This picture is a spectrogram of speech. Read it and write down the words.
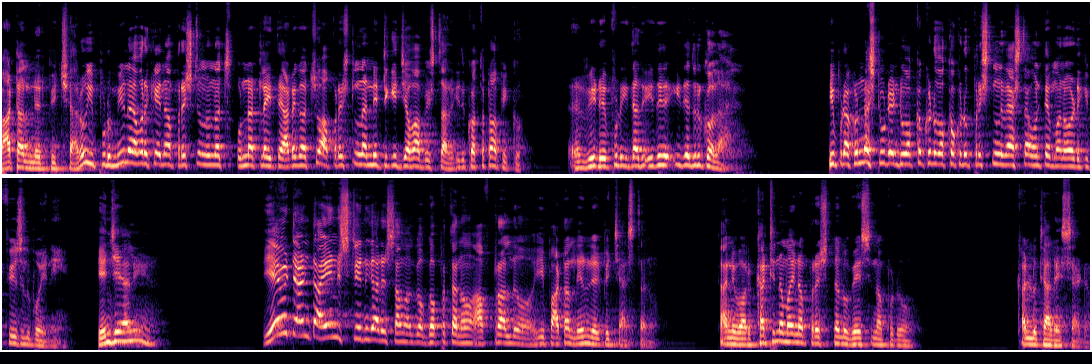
పాఠాలు నేర్పించారు. ఇప్పుడు మీలో ఎవరికైనా ప్రశ్నలు ఉన్న ఉన్నట్లయితే అడగచ్చు. ఆ ప్రశ్నలన్నిటికీ జవాబిస్తారు. ఇది కొత్త టాపిక్. వీడు ఎప్పుడు ఇది ఇది ఇది ఎదుర్కోలే? ఇప్పుడు అక్కడున్న స్టూడెంట్ ఒక్కొక్కడు ఒక్కొక్కడు ప్రశ్నలు వేస్తూ ఉంటే మనవాడికి ఫీజులు పోయినాయి. ఏం చేయాలి? ఏమిటంటే ఐన్స్టీన్ గారి సమ గొప్పతనం? ఆఫ్టర్ ఆల్ ఈ పాఠాలు నేను నేర్పించేస్తాను. కానీ వారు కఠినమైన ప్రశ్నలు వేసినప్పుడు కళ్ళు తేలేశాడు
